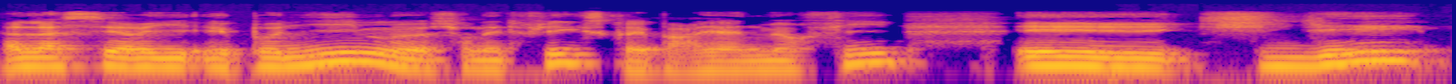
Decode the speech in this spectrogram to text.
la série éponyme sur Netflix, créée par Ryan Murphy, et qui est,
